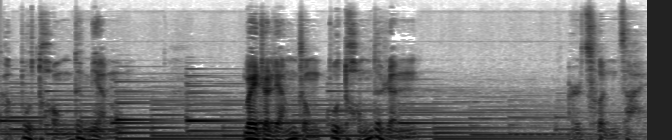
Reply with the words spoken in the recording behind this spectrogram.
个不同的面目。为这两种不同的人而存在。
